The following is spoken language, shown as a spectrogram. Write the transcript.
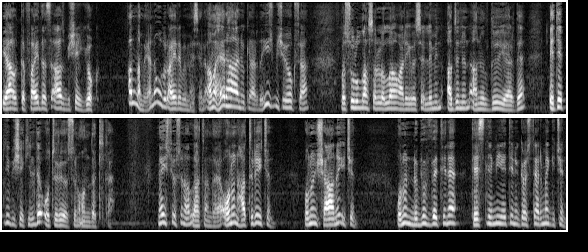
yahut da faydası az bir şey yok. Anlamaya ne olur ayrı bir mesele. Ama her halükarda hiçbir şey yoksa Resulullah sallallahu aleyhi ve sellemin adının anıldığı yerde edepli bir şekilde oturuyorsun 10 dakika. Ne istiyorsun Allah'tan da ya? Onun hatırı için, onun şanı için, onun nübüvvetine teslimiyetini göstermek için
